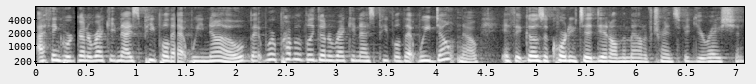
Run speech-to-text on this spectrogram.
I think we're going to recognize people that we know, but we're probably going to recognize people that we don't know if it goes according to it did on the Mount of Transfiguration.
